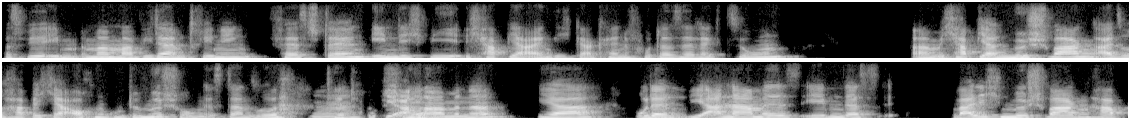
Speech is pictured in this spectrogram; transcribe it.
dass wir eben immer mal wieder im Training feststellen, ähnlich wie ich habe ja eigentlich gar keine Futterselektion. Ähm, ich habe ja einen Mischwagen, also habe ich ja auch eine gute Mischung, ist dann so mhm. die Annahme, ne? Ja, oder ja. die Annahme ist eben, dass weil ich einen Mischwagen habe,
